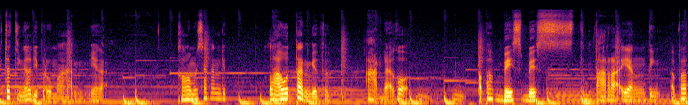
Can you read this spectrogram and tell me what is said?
kita tinggal di perumahan ya nggak? Kalau misalkan kita, lautan gitu ada kok apa base base tentara yang ting apa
